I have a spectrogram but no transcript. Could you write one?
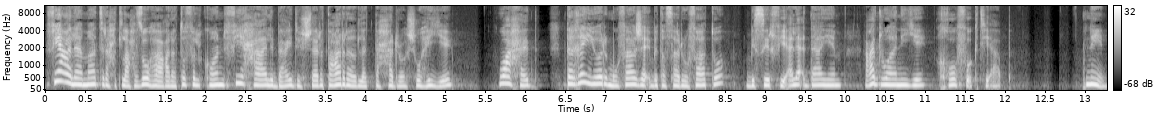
في علامات رح تلاحظوها على طفلكم في حال بعيد الشر تعرض للتحرش وهي واحد تغير مفاجئ بتصرفاته بصير في قلق دايم عدوانية خوف واكتئاب اثنين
